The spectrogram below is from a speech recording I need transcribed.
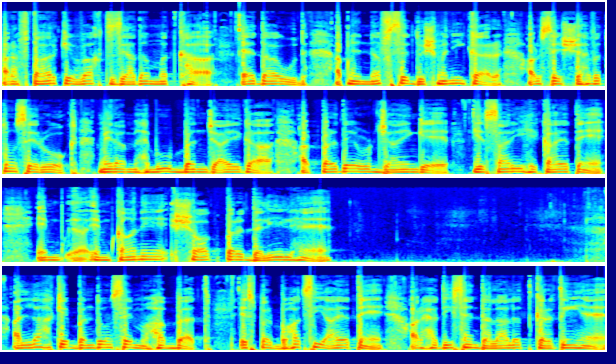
اور افطار کے وقت زیادہ مت کھا۔ اے داود اپنے نفس سے دشمنی کر اور اسے شہوتوں سے روک۔ میرا محبوب بن جائے گا اور پردے اٹھ جائیں گے۔ یہ ساری حکایتیں امکان شوق پر دلیل ہیں۔ اللہ کے بندوں سے محبت، اس پر بہت سی آیتیں اور حدیثیں دلالت کرتی ہیں۔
